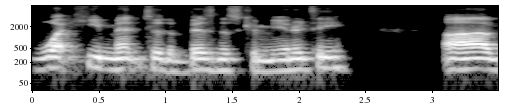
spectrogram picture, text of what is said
what he meant to the business community. Uh,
